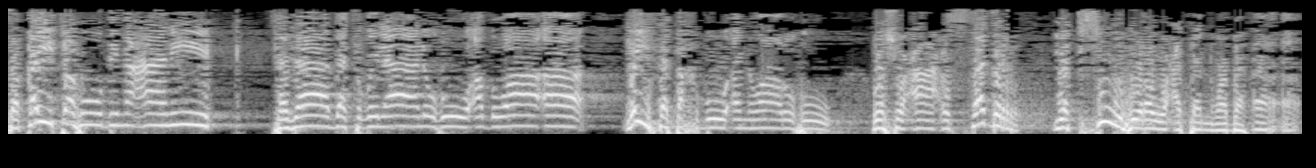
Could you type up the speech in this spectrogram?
سقيته بمعانيك فذابت ظلاله أضواء ليس تخبو أنواره وشعاع الصدر يكسوه روعة وبهاء.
